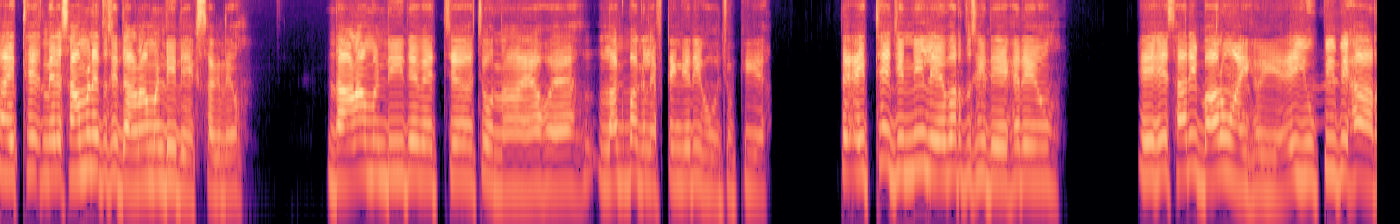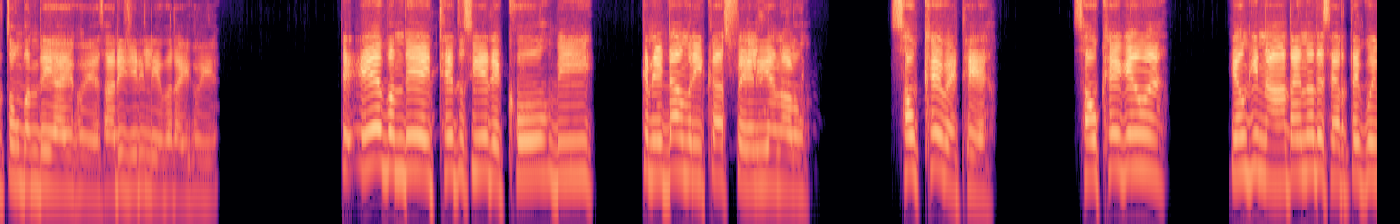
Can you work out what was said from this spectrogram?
ਤਾਂ ਇੱਥੇ ਮੇਰੇ ਸਾਹਮਣੇ ਤੁਸੀਂ ਦਾਣਾ ਮੰਡੀ ਦੇਖ ਸਕਦੇ ਹੋ। ਦਾਣਾ ਮੰਡੀ ਦੇ ਵਿੱਚ ਝੋਨਾ ਆਇਆ ਹੋਇਆ ਹੈ, ਲਗਭਗ ਲਿਫਟਿੰਗ ਇਹਦੀ ਹੋ ਚੁੱਕੀ ਹੈ। ਤੇ ਇੱਥੇ ਜਿੰਨੀ ਲੇਬਰ ਤੁਸੀਂ ਦੇਖ ਰਹੇ ਹੋ ਇਹ ਸਾਰੀ ਬਾਹਰੋਂ ਆਈ ਹੋਈ ਹੈ। ਇਹ ਯੂਪੀ ਬਿਹਾਰ ਤੋਂ ਬੰਦੇ ਆਏ ਹੋਏ ਆ ਸਾਰੀ ਜਿਹੜੀ ਲੇਬਰ ਆਈ ਹੋਈ ਹੈ। ਤੇ ਇਹ ਬੰਦੇ ਇੱਥੇ ਤੁਸੀਂ ਇਹ ਦੇਖੋ ਵੀ ਕੈਨੇਡਾ ਅਮਰੀਕਾ ਆਸਟ੍ਰੇਲੀਆ ਨਾਲੋਂ ਸੌਖੇ ਬੈਠੇ ਆ। ਸੌਖੇ ਕਿਉਂ ਹੈ ਕਿਉਂਕਿ ਨਾ ਤਾਂ ਇਹਨਾਂ ਦੇ ਸਿਰ ਤੇ ਕੋਈ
